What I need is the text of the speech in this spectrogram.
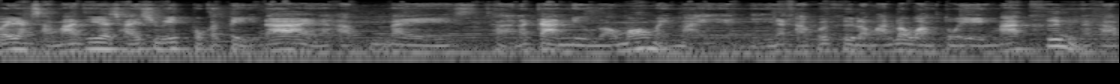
ก็ยังสามารถที่จะใช้ชีวิตปกติได้นะครับ ในสถานการณ์ new normal ใหม่ ๆ อย่างนี้นะครับ ก็คือระมัดระวังตัวเองมากขึ้นนะครับ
